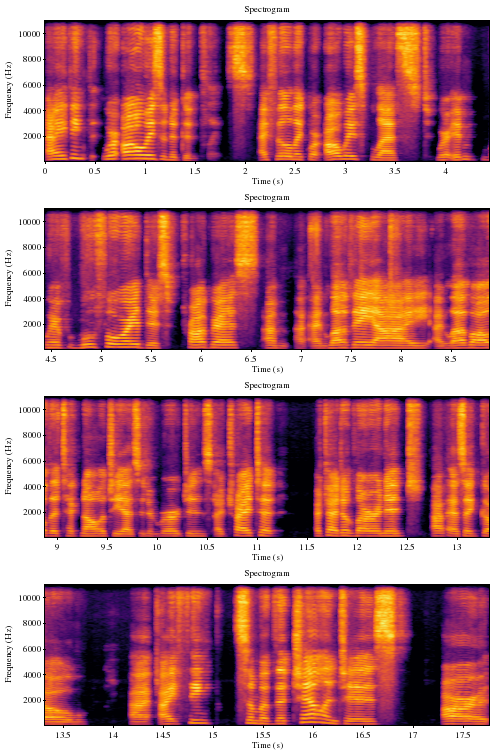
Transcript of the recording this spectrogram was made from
I think we're always in a good place. I feel like we're always blessed. We're in we're move forward. There's progress. Um, I, I love AI. I love all the technology as it emerges. I try to I try to learn it uh, as I go. I I think some of the challenges are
